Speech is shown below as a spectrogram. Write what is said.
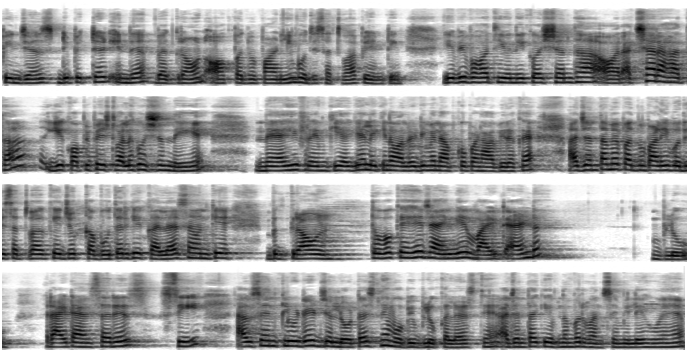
pigeons depicted in the background of Padmapani Bodhisattva painting ये भी बहुत यूनिक क्वेश्चन था और अच्छा रहा था। ये कॉपी पेस्ट वाला क्वेश्चन नहीं है। नया ही फ्रेम किया गया, लेकिन ऑलरेडी मैंने आपको पढ़ा भी रखा है। अजंता में पद्मपाणी बोधिसत्वा के जो कबूतर के कलर्स हैं, उनके बैकग्राउंड तो वो कहे जाएँगे white and blue right answer is C also included जो लोटस थे, वो भी ब्लू कलर्स थे. अजंता केव नंबर वन से मिले हुए हैं.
